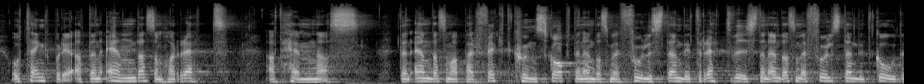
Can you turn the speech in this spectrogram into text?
Och tänk på det, att den enda som har rätt att hämnas den enda som har perfekt kunskap, den enda som är fullständigt rättvis, den enda som är fullständigt god.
